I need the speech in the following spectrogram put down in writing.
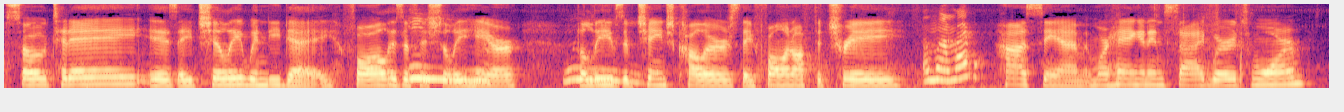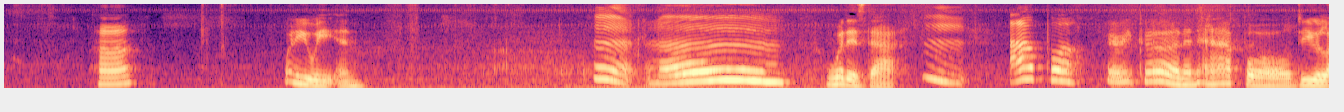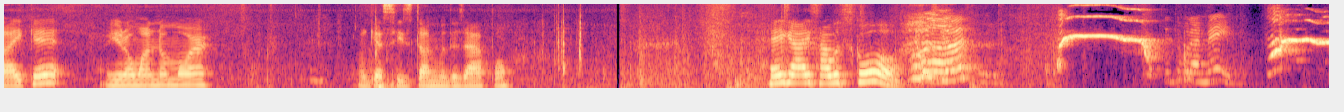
So today is a chilly, windy day. Fall is officially here. The leaves have changed colors. They've fallen off the tree. Hi, Sam. And we're hanging inside where it's warm. Huh? What are you eating? What is that? Apple. Very good. An apple. Do you like it? You don't want no more? I guess he's done with his apple. Hey guys, how was school? It was good. This is what I made.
